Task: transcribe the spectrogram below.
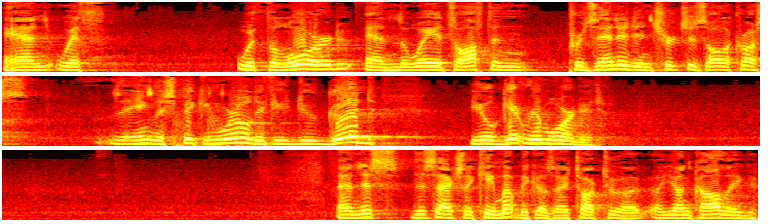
And with, with the Lord and the way it's often presented in churches all across the English speaking world, if you do good, you'll get rewarded. And this, this actually came up because I talked to a, a, young colleague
